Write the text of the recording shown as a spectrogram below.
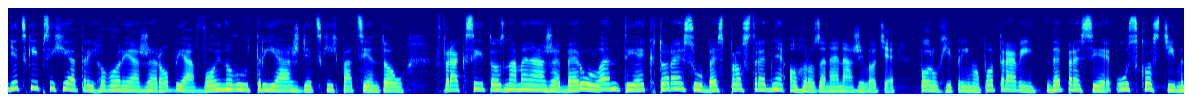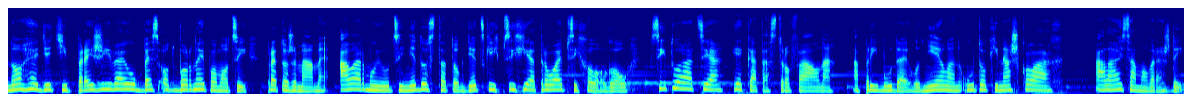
Detskí psychiatri hovoria, že robia vojnovú triáž detských pacientov. V praxi to znamená, že berú len tie, ktoré sú bezprostredne ohrozené na živote. Poruchy príjmu potravy, depresie, úzkosti mnohé deti prežívajú bez odbornej pomoci, pretože máme alarmujúci nedostatok detských psychiatrov aj psychológov. Situácia je katastrofálna a pribúdajú nielen útoky na školách, ale aj samovraždy.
